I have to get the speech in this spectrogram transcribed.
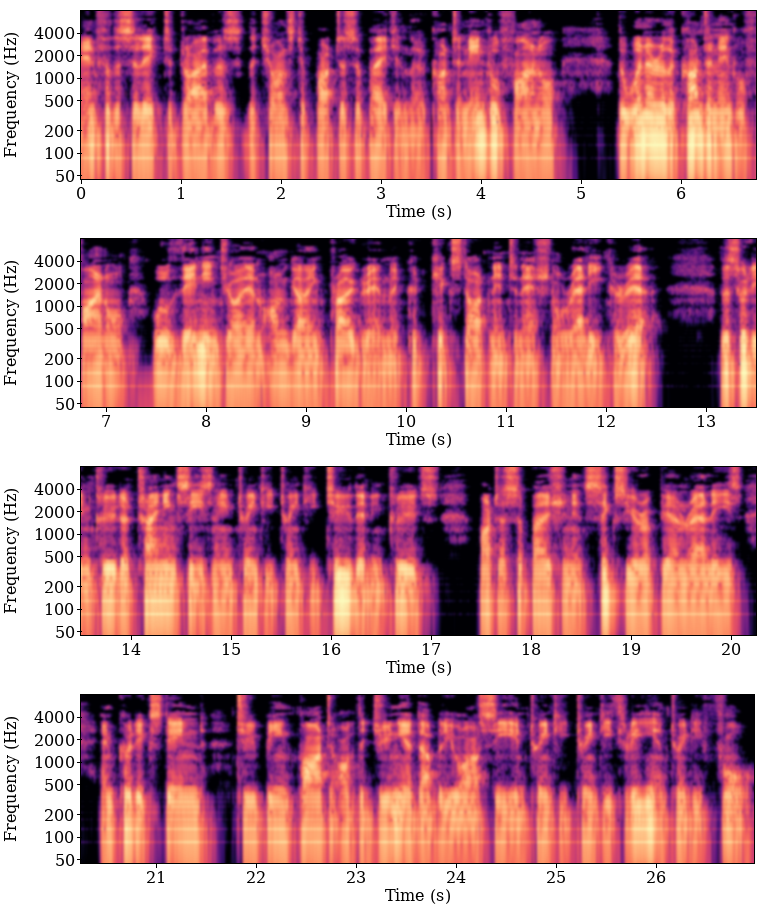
and for the selected drivers, the chance to participate in the continental final, the winner of the continental final will then enjoy an ongoing program that could kickstart an international rally career. This would include a training season in 2022 that includes participation in six European rallies and could extend to being part of the Junior WRC in 2023 and 24.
